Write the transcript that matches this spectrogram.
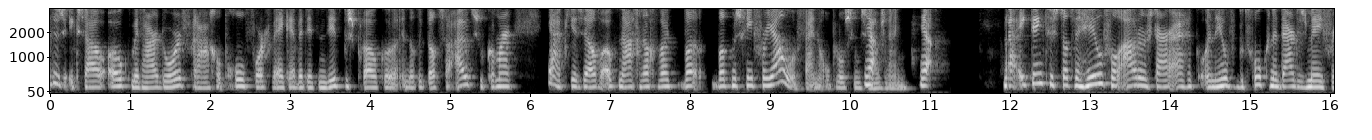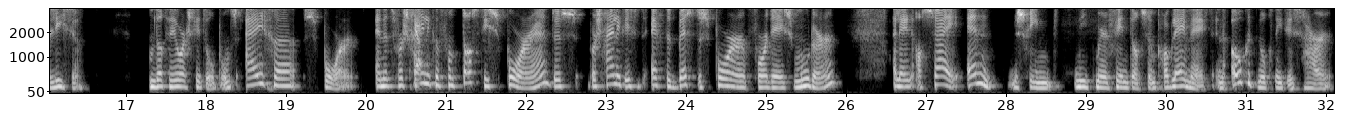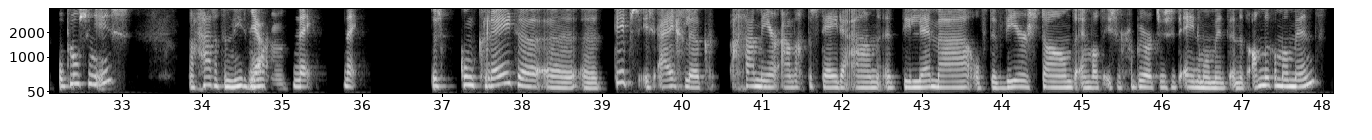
dus ik zou ook met haar doorvragen op golf. Vorige week hebben we dit en dit besproken en dat ik dat zou uitzoeken. Maar ja, heb je zelf ook nagedacht wat, wat, wat misschien voor jou een fijne oplossing zou zijn? Ja. Nou, ik denk dus dat we heel veel ouders daar eigenlijk en heel veel betrokkenen daar dus mee verliezen. Omdat we heel erg zitten op ons eigen spoor. En het is waarschijnlijk een fantastisch spoor. Hè? Dus waarschijnlijk is het echt het beste spoor voor deze moeder. Alleen als zij en misschien niet meer vindt dat ze een probleem heeft en ook het nog niet is haar oplossing is, dan gaat het hem niet worden. Ja, nee, nee. Dus concrete uh, uh, tips is eigenlijk ga meer aandacht besteden aan het dilemma of de weerstand en wat is er gebeurd tussen het ene moment en het andere moment.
